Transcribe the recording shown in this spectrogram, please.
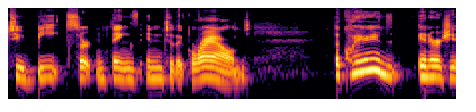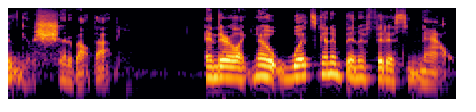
to beat certain things into the ground. Aquarian energy doesn't give a shit about that. And they're like, no, what's going to benefit us now?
